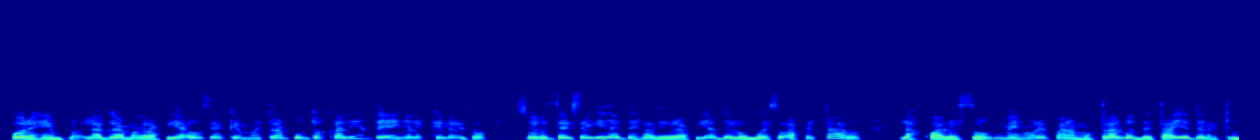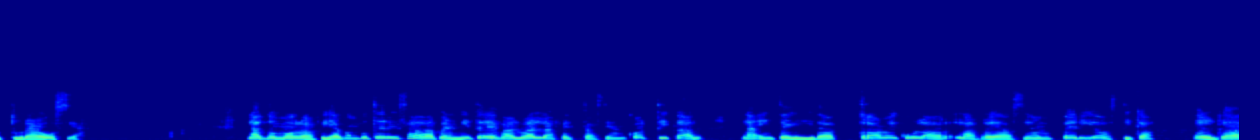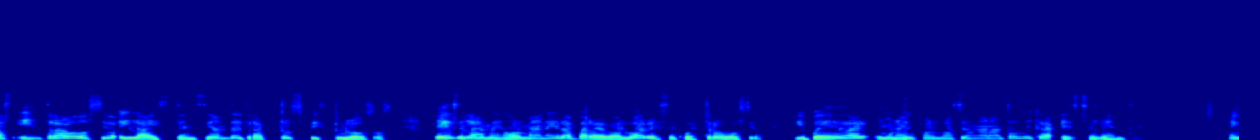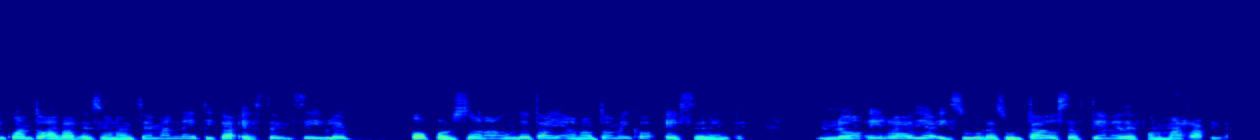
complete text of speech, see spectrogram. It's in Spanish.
Por ejemplo, las gamografías óseas que muestran puntos calientes en el esqueleto suelen ser seguidas de radiografías de los huesos afectados, las cuales son mejores para mostrar los detalles de la estructura ósea. La tomografía computerizada permite evaluar la afectación cortical, la integridad trabecular, la reacción perióstica, el gas intraóseo y la extensión de tractos fistulosos. Es la mejor manera para evaluar el secuestro óseo y puede dar una información anatómica excelente. En cuanto a la resonancia magnética, es sensible, proporciona un detalle anatómico excelente. No irradia y su resultado se obtiene de forma rápida.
